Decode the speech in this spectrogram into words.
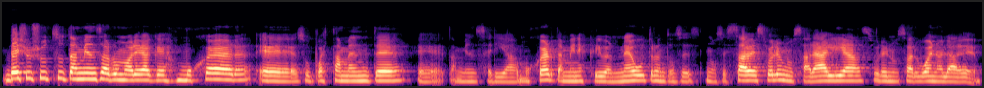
de Jujutsu también se rumorea que es mujer, eh, supuestamente eh, también sería mujer, también escriben neutro, entonces no se sabe, suelen usar alias, suelen usar, bueno, la de,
